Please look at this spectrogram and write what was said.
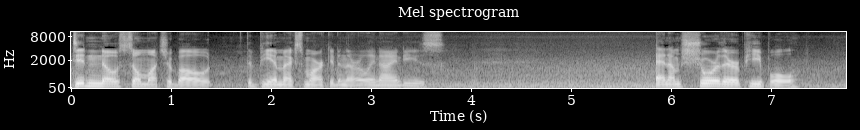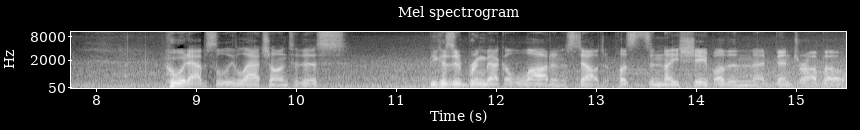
didn't know so much about the BMX market in the early 90s. And I'm sure there are people who would absolutely latch onto this because it would bring back a lot of nostalgia. Plus it's a nice shape other than that bent dropout.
